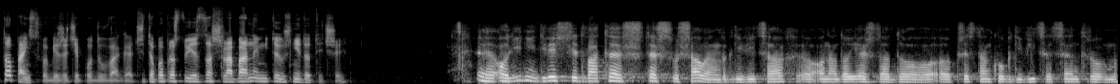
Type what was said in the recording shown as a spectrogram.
to państwo bierzecie pod uwagę. Czy to po prostu jest zaszlabanem i to już nie dotyczy? E, O linii 202 też, też słyszałem w Gliwicach. E, Ona dojeżdża do e, przystanku Gliwice, centrum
